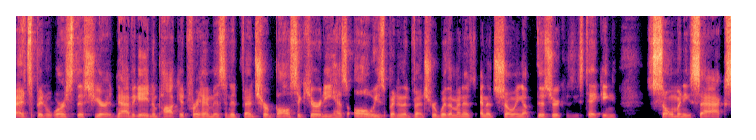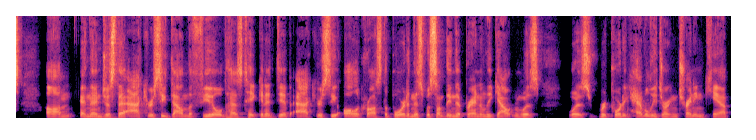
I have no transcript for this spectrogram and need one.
it's been worse this year. Navigating a pocket for him is an adventure. Ball security has always been an adventure with him, and it's, and it's showing up this year because he's taking so many sacks. Um, and then just the accuracy down the field has taken a dip. Accuracy all across the board, and this was something that Brandon Lee Gowton was was reporting heavily during training camp.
